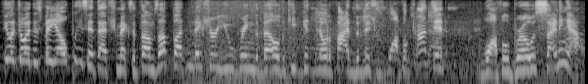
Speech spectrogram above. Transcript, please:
If you enjoyed this video, please hit that schmex a thumbs up button. Make sure you ring the bell to keep getting notified of the delicious waffle content. Waffle Bros signing out.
